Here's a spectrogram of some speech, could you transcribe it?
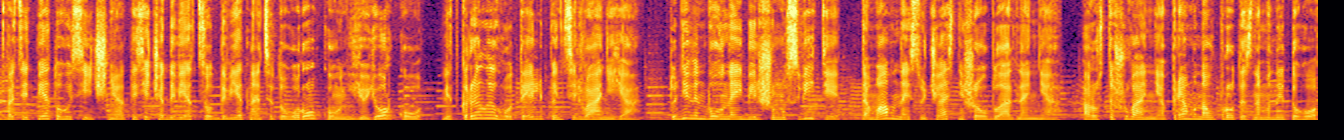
25 січня 1919 року у Нью-Йорку відкрили готель Пенсільванія. Тоді він був найбільшим у світі та мав найсучасніше обладнання. А розташування прямо навпроти знаменитого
